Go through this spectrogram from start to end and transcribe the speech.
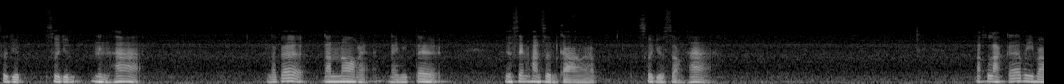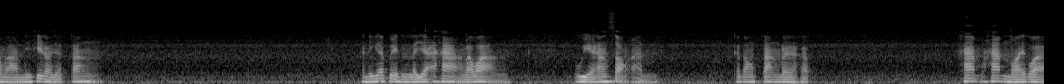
0.0.15 แล้วก็ด้านนอกเนี่ยไดมิเตอร์ คือเส้นผ่านศูนย์กลางครับ0.25หลักๆก็มีประมาณนี้ที่เราจะตั้ง อันนี้ก็เป็นระยะห่างระหว่างเวียทั้งสองอัน ก็ต้องตั้งด้วยนะครับ ห้ามห้ามน้อยกว่า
